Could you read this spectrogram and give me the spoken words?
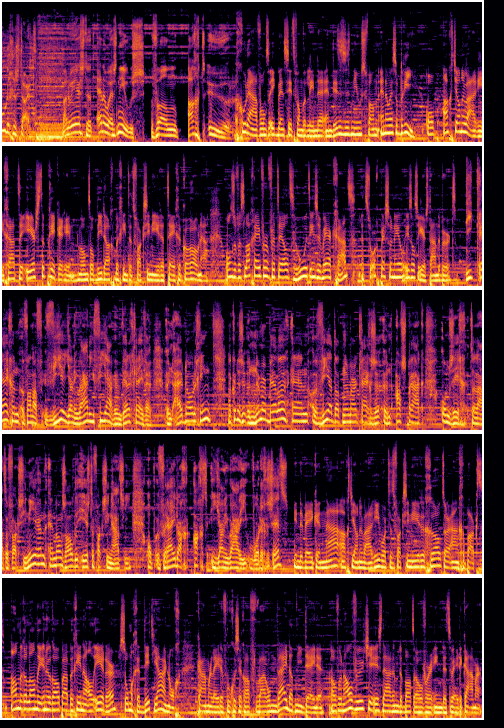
spoedige start. Maar nu eerst het NOS Nieuws van 8 uur. Goedenavond, ik ben Sid van der Linde en dit is het nieuws van NOS op 3. Op 8 januari gaat de eerste prik erin, want op die dag begint het vaccineren tegen corona. Onze verslaggever vertelt hoe het in zijn werk gaat. Het zorgpersoneel is als eerste aan de beurt. Die krijgen vanaf 4 januari via hun werkgever een uitnodiging. Dan kunnen ze een nummer bellen en via dat nummer krijgen ze een afspraak om zich te laten vaccineren. En dan zal de eerste vaccinatie op vrijdag 8 januari worden gezet. In de weken na 8 januari wordt het vaccineren groter aangepakt. Andere landen in Europa beginnen al eerder, sommige dit jaar nog. Kamerleden vroegen zich af waarom wij dat niet deden. Over een half uurtje is daar een debat over in de Tweede Kamer.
